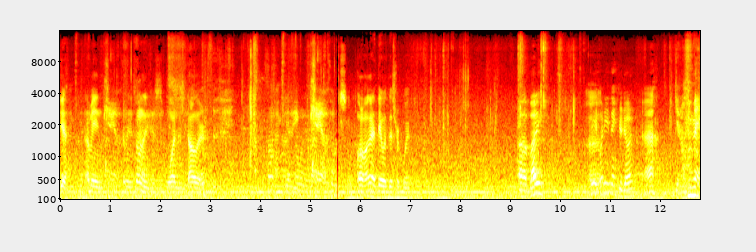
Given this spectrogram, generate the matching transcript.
Yeah, I mean, I mean, it's only just one dollar. Hold on, I gotta deal with this real quick. Uh, buddy, what, do you, what do you think you're doing? Uh, get off me.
